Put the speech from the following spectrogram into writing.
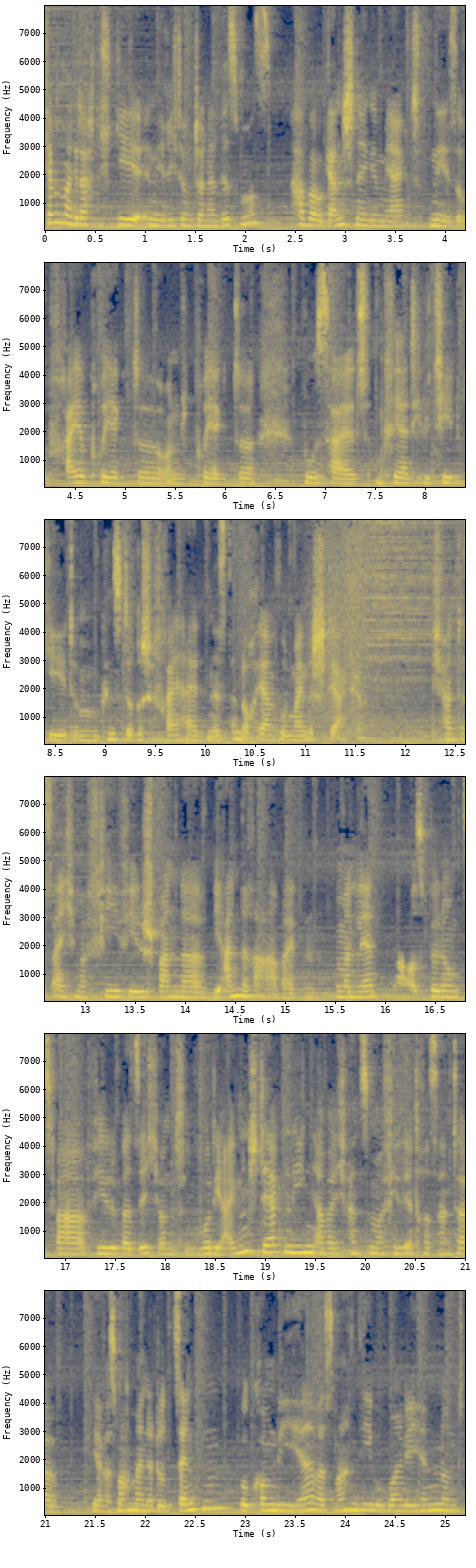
Ich habe immer gedacht, ich gehe in die Richtung Journalismus, habe aber ganz schnell gemerkt, nee, so freie Projekte und Projekte, wo es halt um Kreativität geht, um künstlerische Freiheiten, ist dann doch eher so meine Stärke. Ich fand das eigentlich immer viel, viel spannender, wie andere arbeiten. Man lernt in der Ausbildung zwar viel über sich und wo die eigenen Stärken liegen, aber ich fand es immer viel interessanter, ja, was machen meine Dozenten, wo kommen die her, was machen die, wo wollen die hin und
